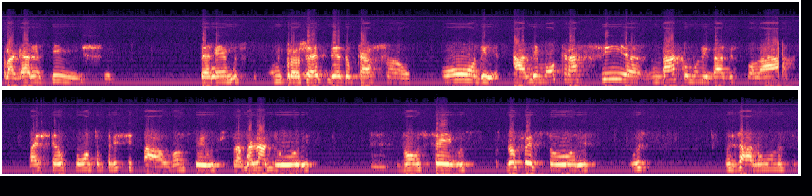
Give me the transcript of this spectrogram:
para garantir isso. Teremos um projeto de educação onde a democracia na comunidade escolar vai ser o ponto principal. Vão ser os trabalhadores, vão ser os professores, os, os alunos, os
